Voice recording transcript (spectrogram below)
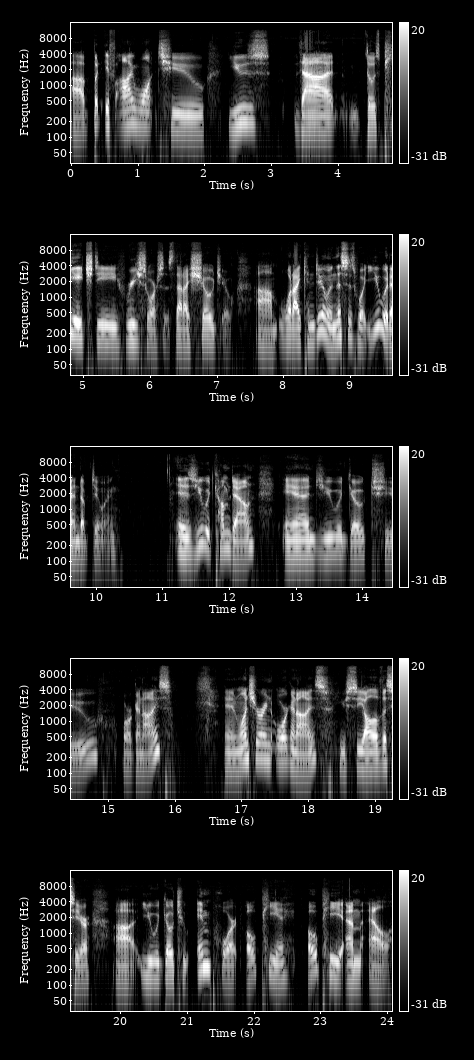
uh, but if I want to use that those PhD resources that I showed you, um, what I can do, and this is what you would end up doing, is you would come down and you would go to Organize. And once you're in Organize, you see all of this here, uh, you would go to Import OP, OPML.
